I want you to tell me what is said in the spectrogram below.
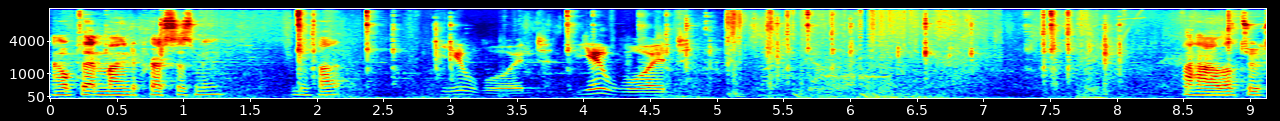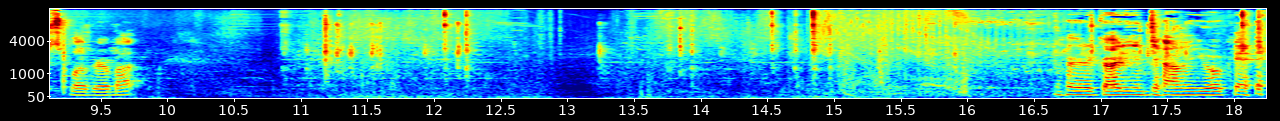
I hope that mind oppresses me. Be hot. you would. You would. Haha, I love to explode robot. I heard a guardian down, are you okay?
